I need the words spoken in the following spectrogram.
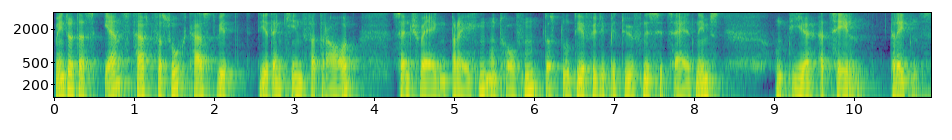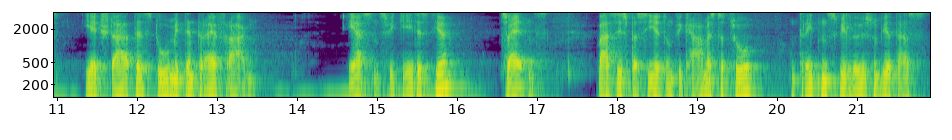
Wenn du das ernsthaft versucht hast, wird dir dein Kind vertrauen, sein Schweigen brechen und hoffen, dass du dir für die Bedürfnisse Zeit nimmst und dir erzählen. Drittens. Jetzt startest du mit den drei Fragen. Erstens, wie geht es dir? Zweitens, was ist passiert und wie kam es dazu? Und drittens, wie lösen wir das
